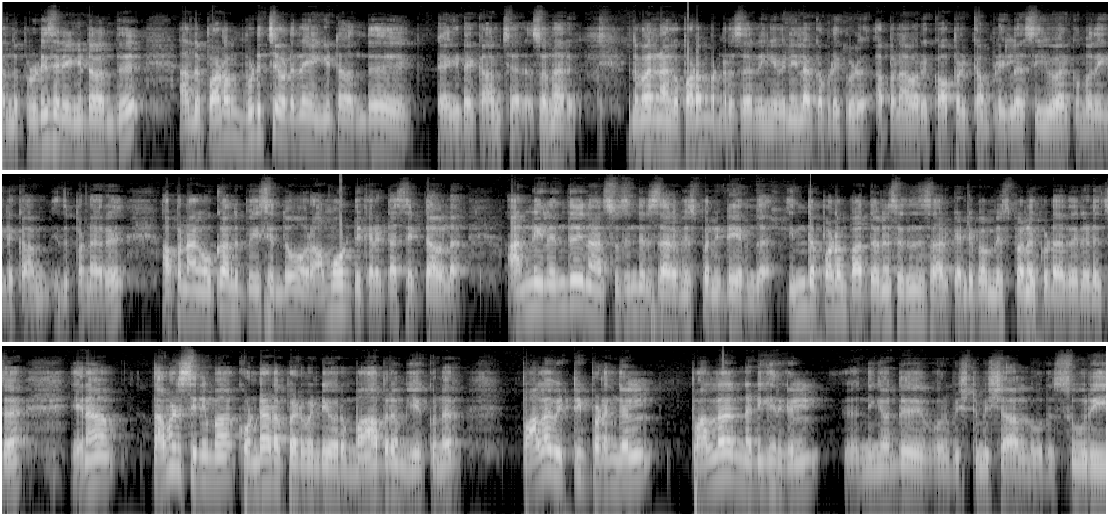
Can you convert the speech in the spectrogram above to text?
அந்த ப்ரொடியூசர் என்கிட்ட வந்து அந்த படம் பிடிச்ச உடனே என்கிட்ட வந்து என்கிட்ட காமிச்சார். சொன்னார் இந்த மாதிரி நாங்கள் படம் பண்ணுறோம் சார். நீங்கள் வெண்ணிலா கபடி குழு. அப்போ நான் ஒரு கார்பரேட் கம்பெனியில் சிஇஓ இருக்கும்போது என்கிட்ட காம் இது பண்ணார். அப்போ நாங்கள் உட்காந்து பேசியிருந்தோம். ஒரு அமௌண்ட்டு கரெக்டாக செட் ஆகலை. அன்னிலேருந்து நான் சுசீந்தர் சாரை மிஸ் பண்ணிகிட்டே இருந்தேன். இந்த படம் பார்த்தோன்னே சுசீந்தர் சார் கண்டிப்பாக மிஸ் பண்ணக்கூடாதுன்னு நினச்சேன். ஏன்னா தமிழ் சினிமா கொண்டாடப்பட வேண்டிய ஒரு மாபெரும் இயக்குனர். பல வெற்றி படங்கள் பல நடிகர்கள் நீங்கள் வந்து ஒரு விஷ்ணு விஷால் ஒரு சூரி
